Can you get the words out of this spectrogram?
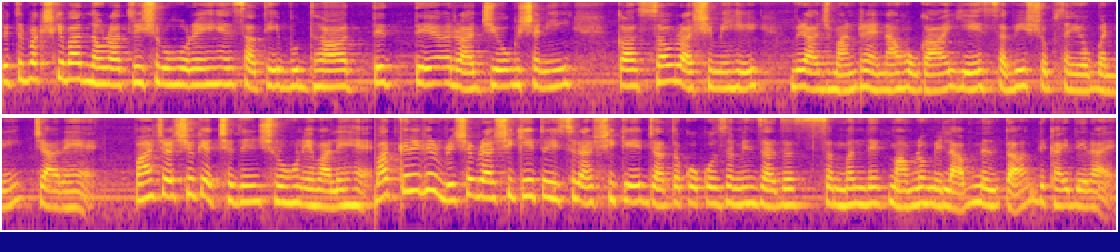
पितृपक्ष के बाद नवरात्रि शुरू हो रहे हैं। साथ ही बुद्धादित्य राजयोग शनि का सौ राशि में ही विराजमान रहना होगा। ये सभी शुभ संयोग बनने जा रहे हैं। पाँच राशियों के अच्छे दिन शुरू होने वाले हैं। बात करें अगर वृषभ राशि की तो इस राशि के जातकों को ज़मीन जायदाद संबंधित मामलों में लाभ मिलता दिखाई दे रहा है।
